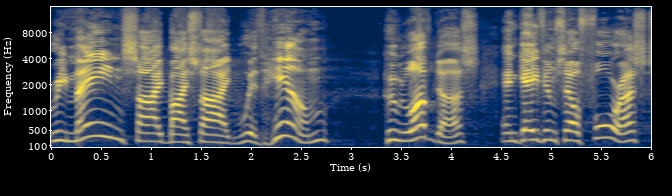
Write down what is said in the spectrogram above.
Remain side by side with Him who loved us and gave Himself for us,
